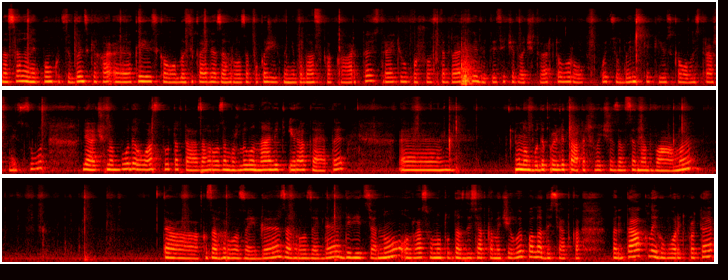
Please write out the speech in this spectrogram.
Населений пункт Коцюбинське, е, Київська область, яка йде загроза. Покажіть мені, будь ласка, карти з 3 по 6 березня 2024 року. Коцюбинське, Київська область, страшний суд. Лячно буде. У вас тут та загроза, можливо, навіть і ракети. Е, воно буде прилітати швидше за все над вами. Так, загроза йде, загроза йде. Дивіться, ну, раз воно тут у нас десятка мечів випала, десятка пентаклей, говорить про те,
